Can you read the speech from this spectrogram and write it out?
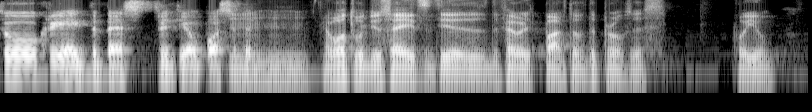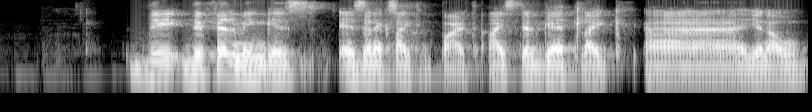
to create the best video possible. Mhm. What would you say is the the favorite part of the process for you? The the filming is is an exciting part. I still get like uh you know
